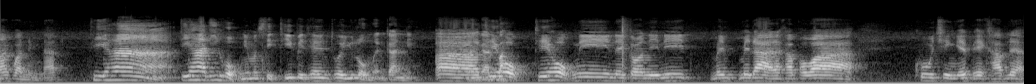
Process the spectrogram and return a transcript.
มากกว่าหนึ่งนัด ที่ห้าที่ห้าที่หกนี่มันสิทธิ์ที่ไปเล่นทั่วยุโรปเหมือนกันนี่อ่าเหมือนกันที่ปะ หกที่หกนี่ในกรณีนี้ไม่ไม่ได้นะครับ เพราะว่าคู่ชิง FA ครับเนี่ย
